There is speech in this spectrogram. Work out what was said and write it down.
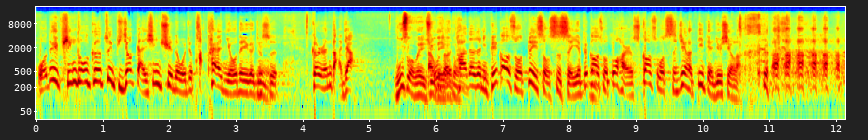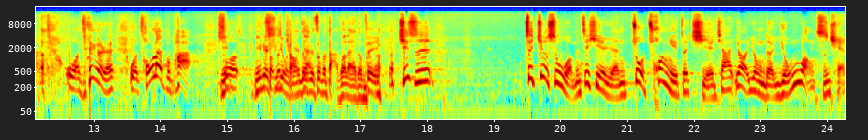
我对平头哥最比较感兴趣的，我就他太牛的一个就是跟人打架，无所畏惧的一个他他说：“你别告诉我对手是谁，也别告诉我多少人，告诉我时间和地点就行了。”我这个人，我从来不怕。说您这十九年都是这么打过来的吗？对，其实这就是我们这些人做创业者、企业家要用的勇往直前、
